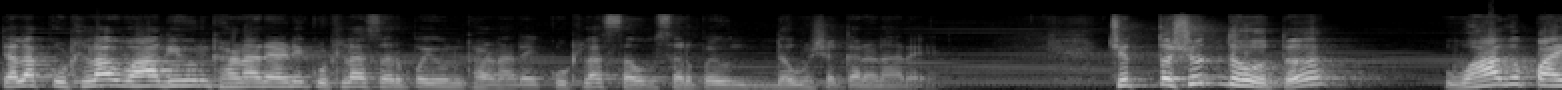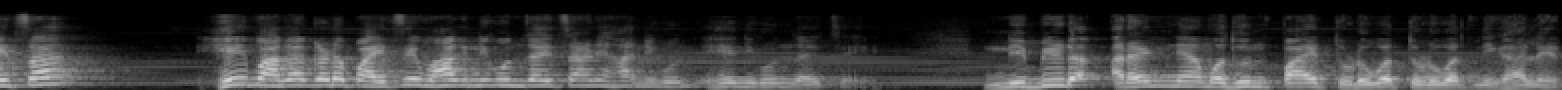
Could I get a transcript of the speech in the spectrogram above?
त्याला कुठला वाघ येऊन खाणार आहे आणि कुठला सर्प येऊन खाणार आहे कुठला सौ सर्प येऊन दंश करणार. आहे चित्त शुद्ध होतं वाघ पाहायचा हे वाघाकडं पाहायचे वाघ निघून जायचा आणि हा निघून हे निघून जायचे. निबिड अरण्यामधून पाय तुडवत तुडवत निघालेत.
